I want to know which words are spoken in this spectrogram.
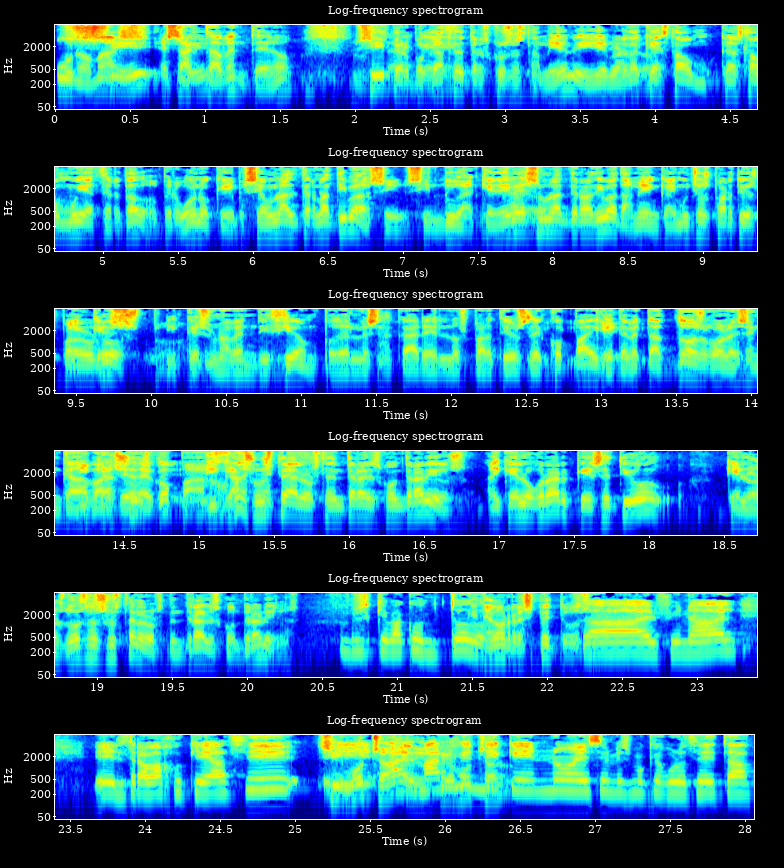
Uno más, Sí, exactamente, ¿no? Sí, pero porque hace otras cosas también. Y es verdad que ha, estado, que ha estado muy acertado. Pero bueno, que sea una alternativa, sin, sin duda. Que debe ser una alternativa también. Que hay muchos partidos para y los dos. es, y que es una bendición poderle sacar en los partidos de Copa y, que, te meta dos goles en cada partido de asuste- Copa. Y que asuste a los centrales contrarios. Hay que lograr que ese tío, que los dos asusten a los centrales contrarios. Hombre, es que va con todo. Que tengan respeto. O sea, al final, el trabajo que hace, Sí, eh, mocha, al margen mocha. de que no es el mismo que Guruceta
